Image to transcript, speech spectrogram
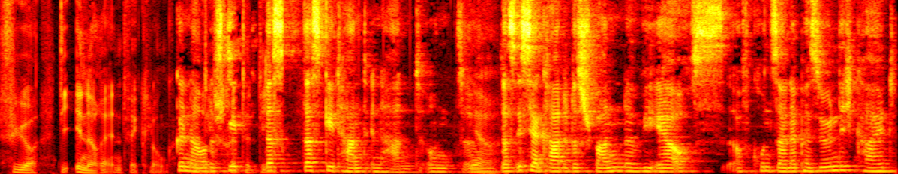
für die innere Entwicklung. Genau, das, Schritte, geht, das, das geht Hand in Hand. Und ähm, ja. das ist ja gerade das Spannende, wie er aufs, aufgrund seiner Persönlichkeit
